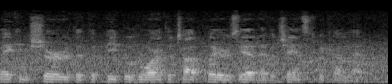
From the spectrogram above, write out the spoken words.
making sure that the people who aren't the top players yet have a chance to become that.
